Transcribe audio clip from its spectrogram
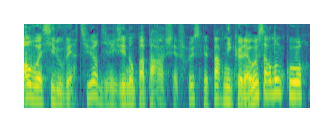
En voici l'ouverture, dirigée non pas par un chef russe, mais par Nicolas Sardoncourt.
